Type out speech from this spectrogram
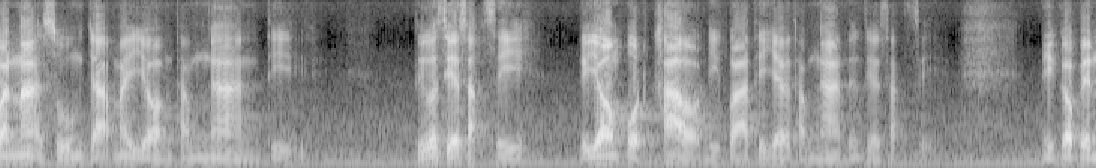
วันณะสูงจะไม่ยอมทำงานที่ ถือว่าเสียศักดิ์ศรีหรือยอมอดข้าวดีกว่าที่จะทำงานถึงเสียศักดิ์ศรีนี่ก็เป็น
